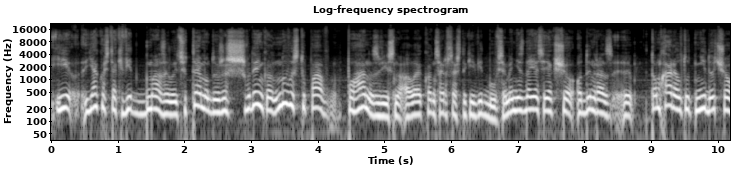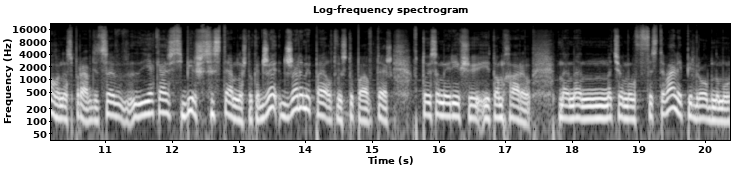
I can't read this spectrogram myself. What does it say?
І якось так відмазали цю тему дуже швиденько. Ну, виступав погано, звісно, але концерт все ж таки відбувся. Мені здається, якщо один раз. Е, Том Харел тут ні до чого насправді. Це якась більш системна штука. Дже, Джеремі Пелт виступав теж в той самий рік, що і Том Харел на, на, на цьому фестивалі підробному.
